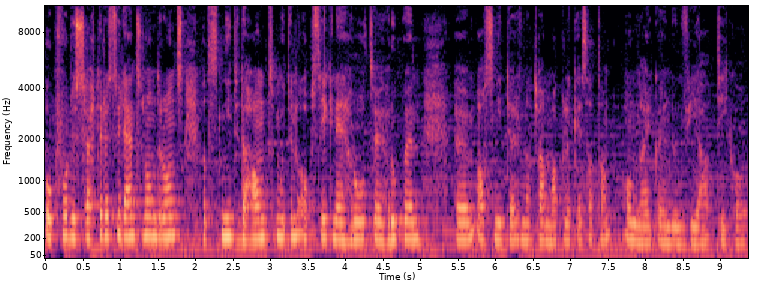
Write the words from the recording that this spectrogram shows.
Ook voor de schuchtere studenten onder ons. Dat ze niet de hand moeten opsteken grote groepen. Um, als ze niet durven, dat het wel makkelijk is dat dan online kunnen doen via TICO.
